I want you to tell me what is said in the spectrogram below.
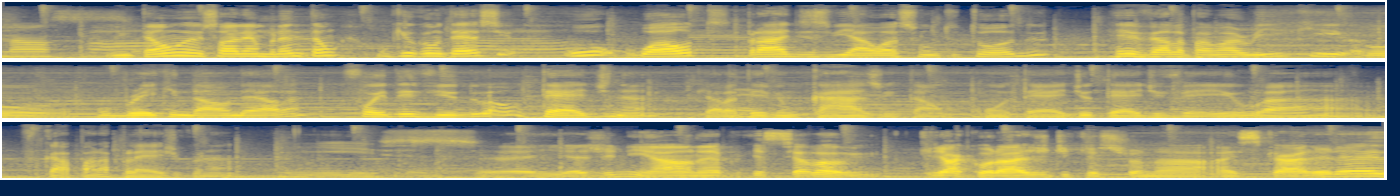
Nossa. Então, só lembrando, então, o que acontece? O Walt, pra desviar o assunto todo, revela pra Marie que o, o breaking down dela foi devido ao Ted, né? Que ela teve um caso, então, com o Ted, e o Ted veio a ficar paraplégico, né? Isso. É, e é genial, né? Porque se ela criar coragem de questionar a Skyler, é,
